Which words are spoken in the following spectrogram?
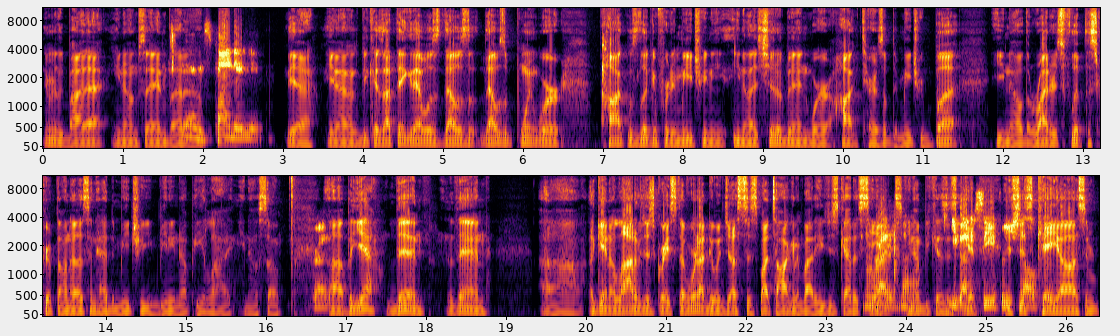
Didn't really buy that. You know what I'm saying? But uh, It's kind of it. yeah, you know, because I think that was that was that was a point where Hawk was looking for Demetri, and he, you know that should have been where Hawk tears up Demetri, but you know the writers flipped the script on us and had Demetri beating up Eli. You know, so right. uh, but yeah, then then uh, again, a lot of just great stuff. We're not doing justice by talking about it. You just got to see Right, it, you know, because it's, You gotta see it for it's yourself. just chaos and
